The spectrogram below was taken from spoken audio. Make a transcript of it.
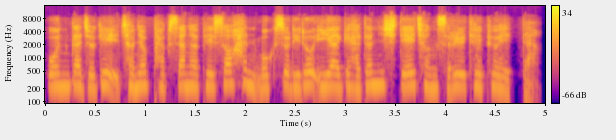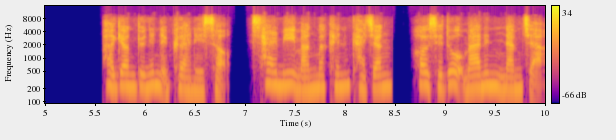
온 가족이 저녁 밥상 앞에서 한 목소리로 이야기하던 시대의 정서를 대표했다. 박영규는 그 안에서 삶이 막막한 가장, 허세도 많은 남자,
